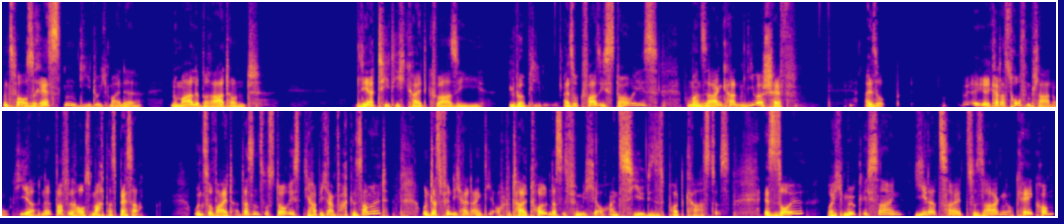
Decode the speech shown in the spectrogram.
Und zwar aus Resten, die durch meine normale Berater- und Lehrtätigkeit quasi überblieben. Also quasi Stories, wo man sagen kann, lieber Chef, also äh, Katastrophenplanung, hier, ne, Waffelhaus macht das besser und so weiter. Das sind so Stories, die habe ich einfach gesammelt und das finde ich halt eigentlich auch total toll und das ist für mich ja auch ein Ziel dieses Podcastes. Es soll euch möglich sein, jederzeit zu sagen, okay, komm,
